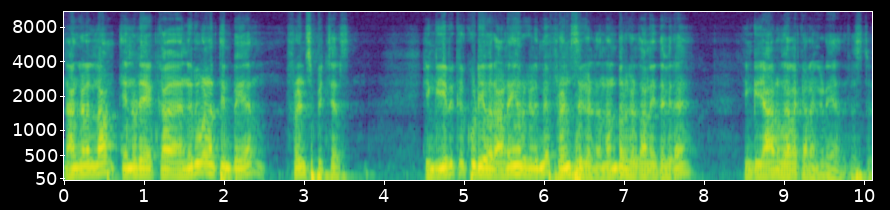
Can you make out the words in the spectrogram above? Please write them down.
நாங்களெல்லாம் என்னுடைய க நிறுவனத்தின் பெயர் ஃப்ரெண்ட்ஸ் பிக்சர்ஸ் இங்கு இருக்கக்கூடியவர் அனைவர்களுமே ஃப்ரெண்ட்ஸுகள் நண்பர்கள் தானே தவிர இங்கே யாரும் வேலைக்காரன் கிடையாது ஃபஸ்ட்டு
